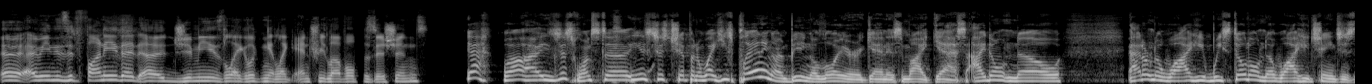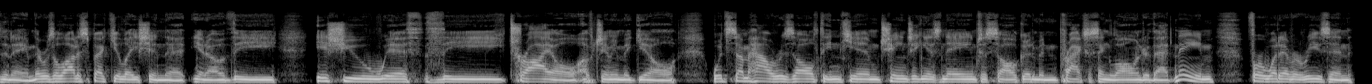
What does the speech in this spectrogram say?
Uh, I mean, is it funny that uh, Jimmy is like looking at like entry level positions? Yeah, well, I, he just wants to. He's just chipping away. He's planning on being a lawyer again, is my guess. I don't know. I don't know why he. We still don't know why he changes the name. There was a lot of speculation that you know the issue with the trial of Jimmy McGill would somehow result in him changing his name to Saul Goodman and practicing law under that name for whatever reason.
